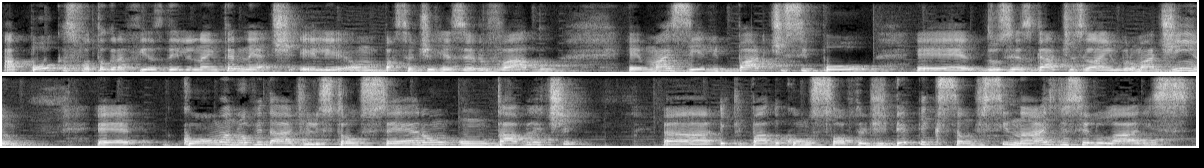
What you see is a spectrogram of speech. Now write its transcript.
Há poucas fotografias dele na internet, ele é um, bastante reservado, é, mas ele participou é, dos resgates lá em Brumadinho é, com uma novidade: eles trouxeram um tablet uh, equipado com um software de detecção de sinais de celulares.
